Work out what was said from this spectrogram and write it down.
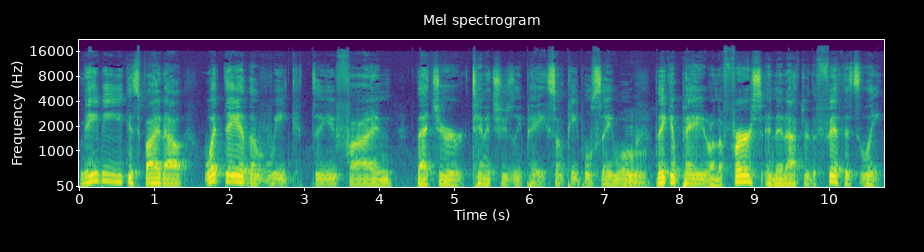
Maybe you could find out what day of the week do you find that your tenants usually pay. Some people say, well, Ooh. they can pay on the first and then after the fifth, it's late.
